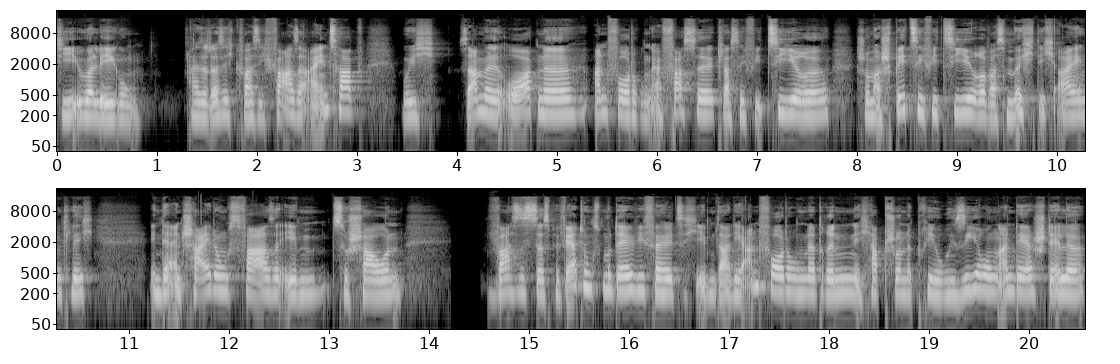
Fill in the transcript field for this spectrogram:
die Überlegung. Also, dass ich quasi Phase 1 habe, wo ich sammel, ordne, Anforderungen erfasse, klassifiziere, schon mal spezifiziere, was möchte ich eigentlich. In der Entscheidungsphase eben zu schauen, was ist das Bewertungsmodell, wie verhält sich eben da die Anforderung da drin. Ich habe schon eine Priorisierung an der Stelle.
